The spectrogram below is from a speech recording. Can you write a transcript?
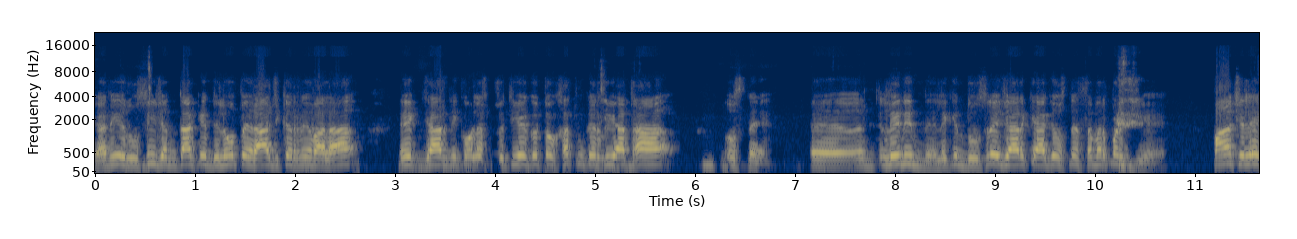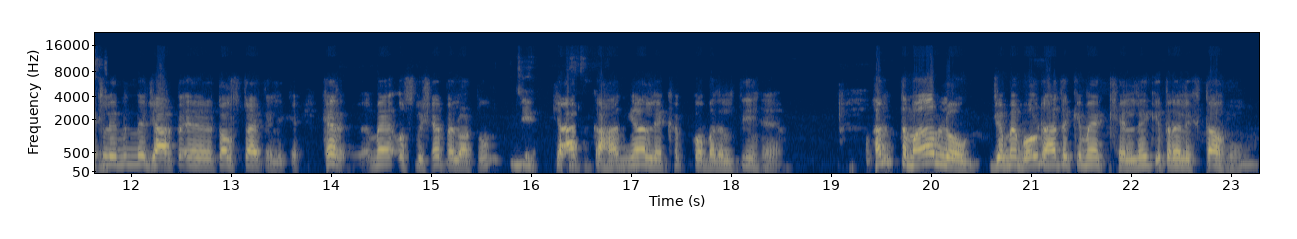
यानी रूसी जनता के दिलों पे राज करने वाला एक जार निकोलस द्वितीय को तो खत्म कर दिया था उसने लेनिन ने लेकिन दूसरे जार के आगे उसने समर्पण किए। पाँच लेख लेनिन ने जार पे टॉल्स्टॉय पे लिखे। खैर मैं उस विषय पे लौटू। क्या कहानियाँ लेखक को बदलती हैं? हम तमाम लोग जब मैं बोल रहा था कि मैं खेलने की तरह लिखता हूँ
